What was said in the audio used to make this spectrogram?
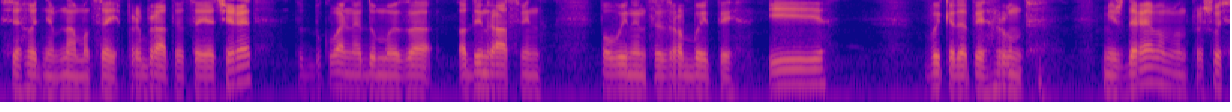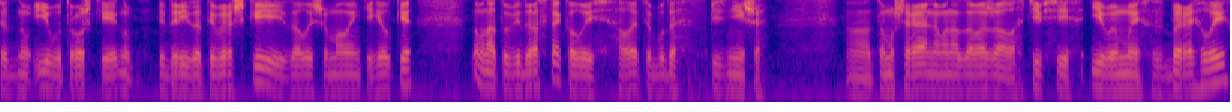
Сьогодні б нам оцей прибрати оцей очерет. Тут буквально, я думаю, за один раз він повинен це зробити. І викидати ґрунт між деревами. Вон прийшлося одну іву трошки ну, підрізати вершки і залишив маленькі гілки. Ну, вона тут відросте колись, але це буде пізніше. Тому що реально вона заважала. Ті всі іви ми зберегли.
